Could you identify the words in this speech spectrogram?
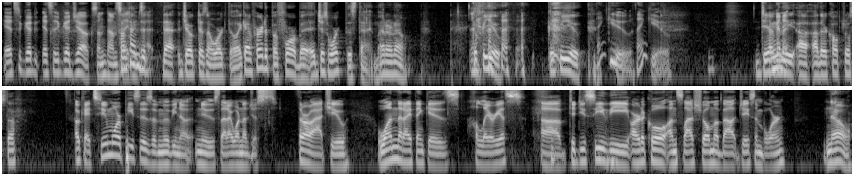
It's a good it's a good joke. Sometimes Sometimes that. it, that joke doesn't work though. Like I've heard it before, but it just worked this time. I don't know. Good for you. Good for you. Thank you, thank you. Do you have I'm gonna- any uh, other cultural stuff? Okay, two more pieces of movie no- news that I want to just throw at you. One that I think is hilarious. Uh, did you see the article on Slash Film about Jason Bourne? No.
